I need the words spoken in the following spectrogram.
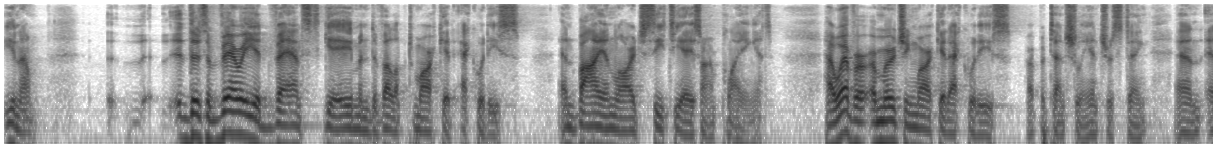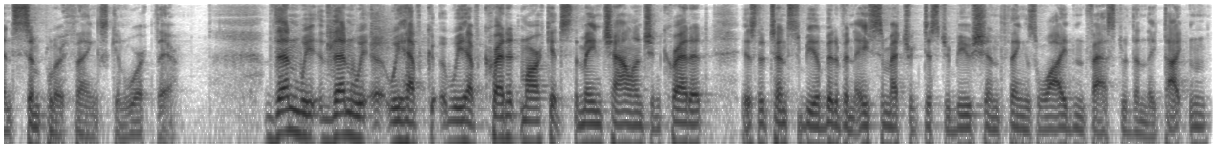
you know there's a very advanced game in developed market equities and by and large, CTAs aren't playing it. However, emerging market equities are potentially interesting, and, and simpler things can work there. Then we then we uh, we have we have credit markets. The main challenge in credit is there tends to be a bit of an asymmetric distribution. Things widen faster than they tighten,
